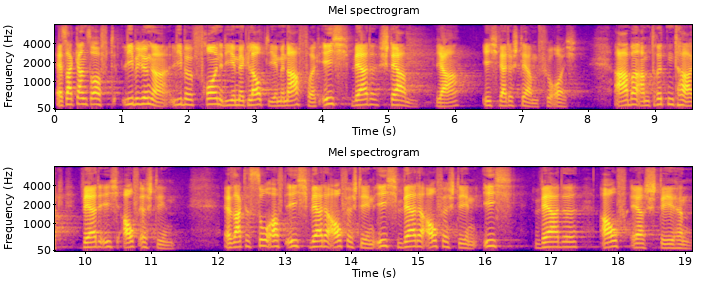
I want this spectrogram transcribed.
er sagt ganz oft, liebe Jünger, liebe Freunde, die ihr mir glaubt, die ihr mir nachfolgt, ich werde sterben. Ja, ich werde sterben für euch. Aber am dritten Tag werde ich auferstehen. Er sagt es so oft, ich werde auferstehen, ich werde auferstehen, ich werde auferstehen.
